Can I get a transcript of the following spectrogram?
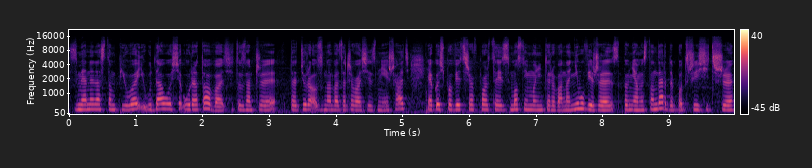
zmiany nastąpiły i udało się uratować. To znaczy ta dziura ozonowa zaczęła się zmniejszać, jakość powietrza w Polsce jest mocniej monitorowana. Nie mówię, że spełniamy standardy, bo 33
